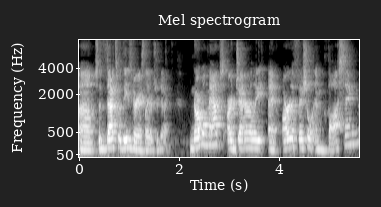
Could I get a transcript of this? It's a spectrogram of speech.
Um, so that's what these various layers are doing. Normal maps are generally an artificial embossing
